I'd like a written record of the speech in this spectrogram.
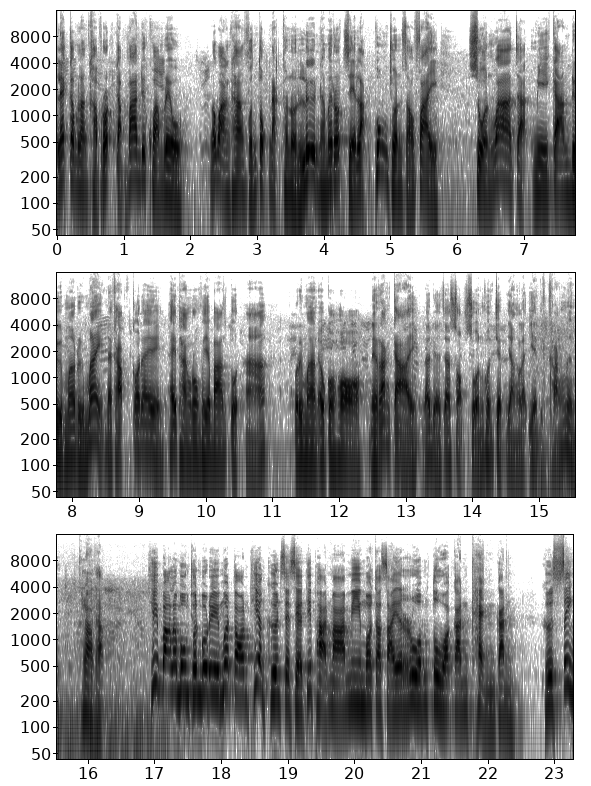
และกำลังขับรถกลับบ้านด้วยความเร็ว ระหว่างทางฝนตกหนักถนนลื่นทำให้รถเสียหลักพุ่งชนเสาไฟ ส่วนว่าจะมีการดื่มมาหรือไม่นะครับก็ได้ให้ทางโรงพยาบาลตรวจหา ปริมาณแอลกอฮอล์ในร่างกาย แล้วเดี๋ยวจะสอบสวนคนเจ็บอย่างละเอียดอีกครั้งหนึ่งครับ นะครับ ที่บางละมุงชนบุรีเมื่อตอนเที่ยงคืนเศษๆที่ผ่านมามีมอเตอร์ไซค์รวมตัวกันแข่งกัน คือซิ่ง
